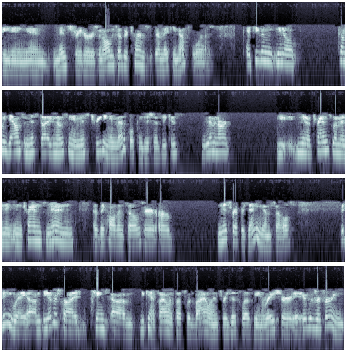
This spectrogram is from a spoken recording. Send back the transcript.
feeding and menstruators and all these other terms that they're making up for us. It's even, you know, coming down to misdiagnosing and mistreating in medical conditions because women aren't, you, you know, trans women and, and trans men, as they call themselves, are, are misrepresenting themselves. But anyway, um, the other side, change, um, you can't silence us with violence, resist lesbian erasure. It, it was referring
